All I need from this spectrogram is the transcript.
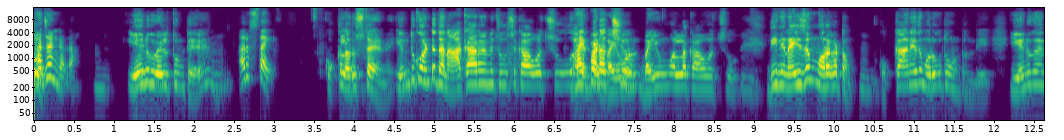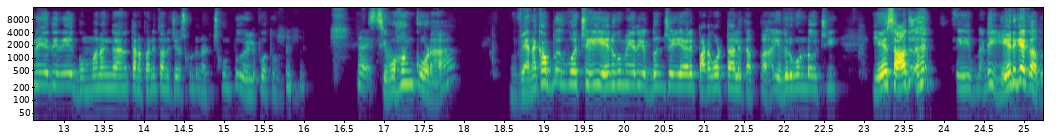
సహజం కదా. ఏనుగు వెళ్తుంటే అరుస్తాయి. కుక్కలు అరుస్తాయండి ఎందుకు అంటే దాని ఆకారాన్ని చూసి కావచ్చు. భయం వల్ల కావచ్చు. దీని నైజం మొరగటం. కుక్క అనేది మొరుగుతూ ఉంటుంది. ఏనుగు అనేది గుమ్మనంగా తన పని తను చేసుకుంటూ నడుచుకుంటూ వెళ్ళిపోతూ ఉంటుంది Right. సింహం కూడా వెనక వచ్చి ఏనుగు మీద యుద్ధం చేయాలి పడగొట్టాలి తప్ప ఎదురుగుండా వచ్చి ఏ సాధు అంటే ఏనుగే కాదు.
